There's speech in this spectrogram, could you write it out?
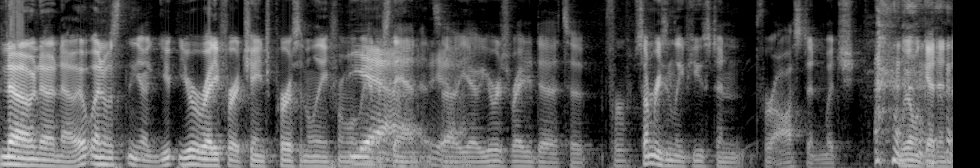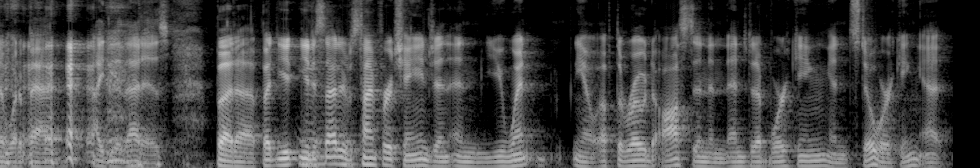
no, no, no. It, when it was, you know, you, you were ready for a change personally, from what we understand, and so yeah. yeah, you were just ready to, to, for some reason, leave Houston for Austin, which we won't get into what a bad idea that is. But uh, but you, you decided it was time for a change, and, and you went, you know, up the road to Austin, and ended up working and still working at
